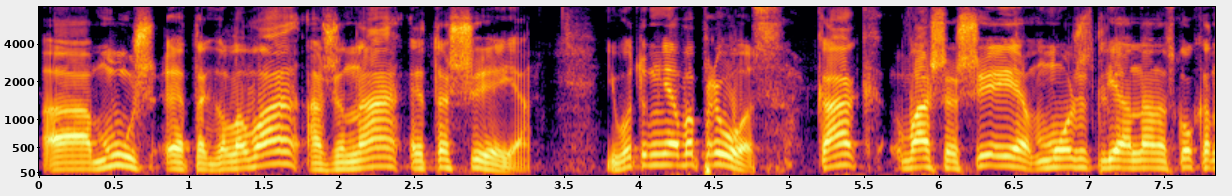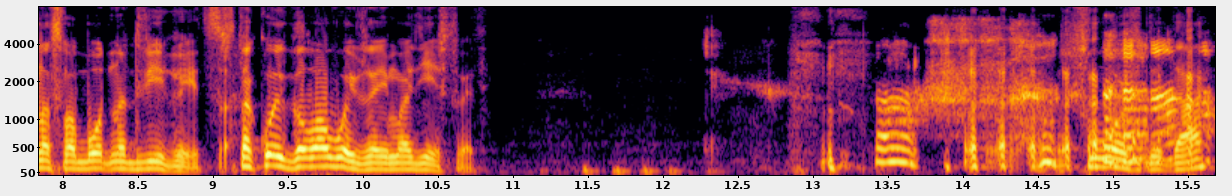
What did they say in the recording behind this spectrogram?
э, муж это голова, а жена это шея. И вот у меня вопрос, как ваша шея, может ли она, насколько она свободно двигается? С такой головой взаимодействовать? Сложно, да?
